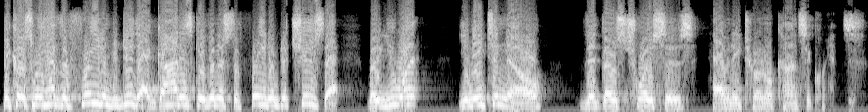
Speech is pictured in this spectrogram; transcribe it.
Because we have the freedom to do that. God has given us the freedom to choose that. But you want you need to know that those choices have an eternal consequence.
